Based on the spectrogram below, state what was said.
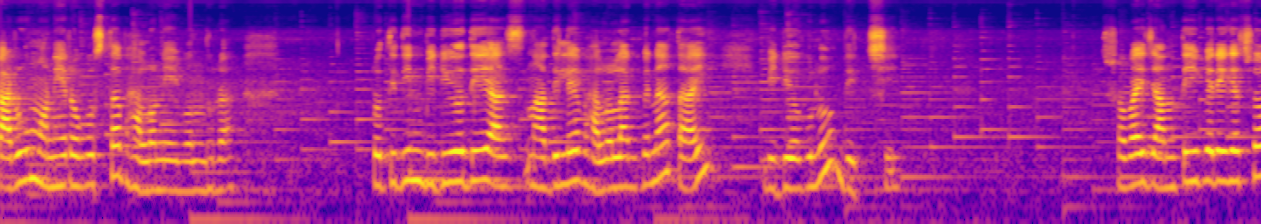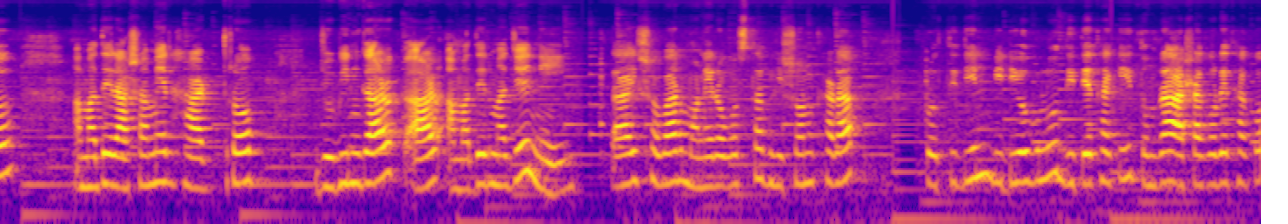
কারু মনের অবস্থা ভালো নেই বন্ধুরা। প্রতিদিন ভিডিও দিয়ে আজ না দিলে ভালো লাগবে না, তাই ভিডিওগুলো দিচ্ছি। সবাই জানতেই পেরে গেছো, আমাদের আসামের হার্টথ্রব জুবিন গার্গ আর আমাদের মাঝে নেই। তাই সবার মনের অবস্থা ভীষণ খারাপ। প্রতিদিন ভিডিওগুলো দিতে থাকি, তোমরা আশা করে থাকো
